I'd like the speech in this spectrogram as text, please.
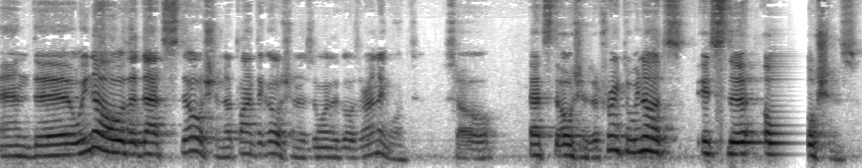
And uh, we know that that's the ocean. The Atlantic Ocean is the one that goes around England. So that's the ocean referring to. We know it's it's the oceans.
